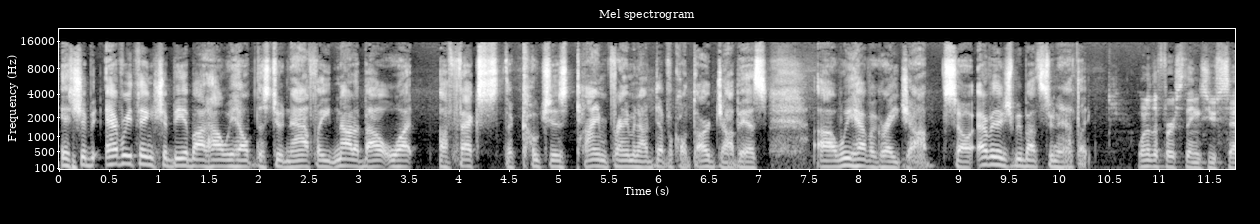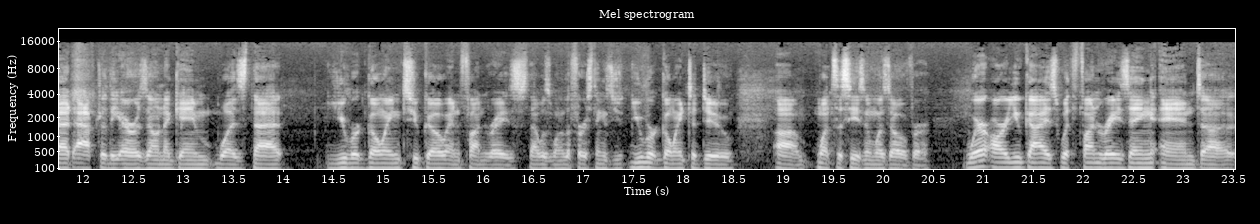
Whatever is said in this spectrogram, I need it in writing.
it should be everything should be about how we help the student athlete not about what affects the coach's time frame and how difficult our job is. Uh, we have a great job, so everything should be about the student athlete. One of the first things you said after the Arizona game was that you were going to go and fundraise. That was one of the first things you, you were going to do um, once the season was over. Where are you guys with fundraising and uh,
